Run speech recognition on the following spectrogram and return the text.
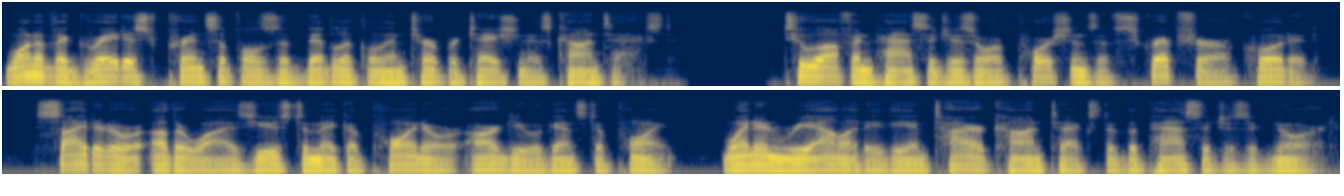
One of the greatest principles of biblical interpretation is context. Too often, passages or portions of Scripture are quoted, cited, or otherwise used to make a point or argue against a point, when in reality the entire context of the passage is ignored.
